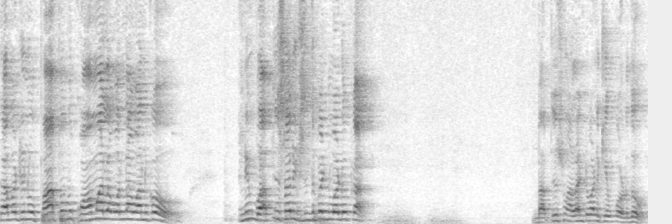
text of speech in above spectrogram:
కాబట్టి నువ్వు పాపము కోమలో ఉన్నావు అనుకో నువ్వు బాప్తిసానికి సిద్ధపడిన వాడు కా బాప్తిసం అలాంటి వాడికి ఇవ్వకూడదు.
